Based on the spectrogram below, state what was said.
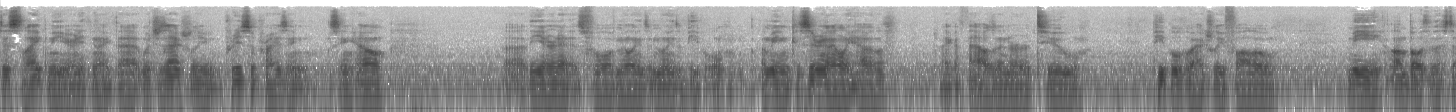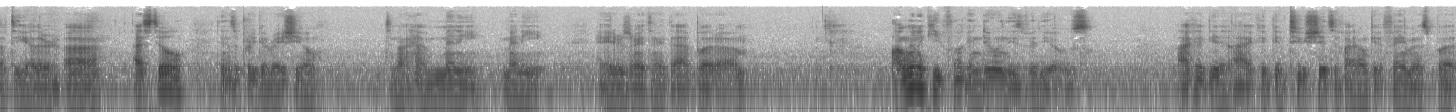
dislike me or anything like that, which is actually pretty surprising, seeing how uh, the internet is full of millions and millions of people. I mean, considering I only have like a thousand or two people who actually follow me on both of the stuff together, uh, I still think it's a pretty good ratio to not have many, many haters or anything like that, but um, I'm gonna keep fucking doing these videos. I could get I could give two shits if I don't get famous, but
